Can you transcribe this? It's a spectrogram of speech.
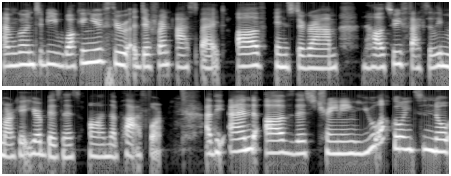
I'm going to be walking you through a different aspect of Instagram and how to effectively market your business on the platform. At the end of this training, you are going to know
